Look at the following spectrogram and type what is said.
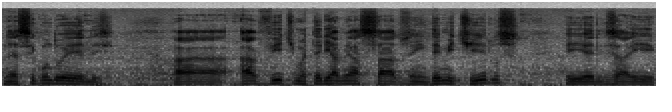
Né? Segundo eles, a, a vítima teria ameaçados em demiti-los e eles aí,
